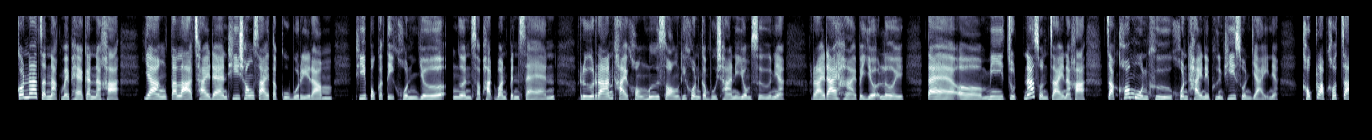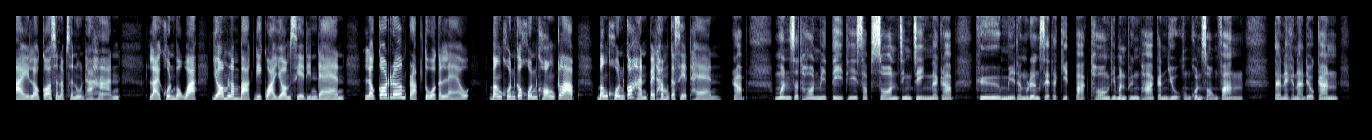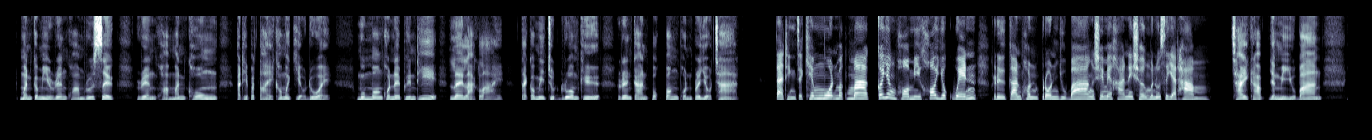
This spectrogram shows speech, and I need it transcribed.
ก็น่าจะหนักไม่แพ้กันนะคะ อย่างตลาดชายแดนที่ช่องทรายตะกูบุรีรัมที่ปกติคนเยอะ เงินสะพัดวันเป็นแสน หรือร้านขายของมือสองที่คนกัมพูชานิยมซื้อเนี่ย รายได้หายไปเยอะเลย แต่เอ่อมีจุดน่าสนใจนะคะ จากข้อมูลคือคนไทยในพื้นที่ส่วนใหญ่เนี่ยเขากลับเข้าใจแล้วก็สนับสนุนทหาร หลายคนบอกว่ายอมลำบากดีกว่ายอมเสียดินแดน แล้วก็เริ่มปรับตัวกันแล้ว บางคนก็ขนของกลับ บางคนก็หันไปทำเกษตรแทน ครับ มันสะท้อนมิติที่ซับซ้อนจริง ๆ นะครับ คือมีทั้งเรื่องเศรษฐกิจปากท้องที่มันพึ่งพากันอยู่ของคนสองฝั่ง แต่ในขณะเดียวกัน มันก็มีเรื่องความรู้สึก เรื่องความมั่นคง อธิปไตยเข้ามาเกี่ยวด้วย มุมมองคนในพื้นที่เลยหลากหลาย แต่ก็มีจุดร่วมคือ เรื่องการปกป้องผลประโยชน์ชาติ แต่ถึงจะเข้มงวดมากๆ ก็ยังพอมีข้อยกเว้น หรือการผ่อนปรนอยู่บ้างใช่ไหมคะ ในเชิงมนุษยธรรม ใช่ครับยังมีอยู่บ้าง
